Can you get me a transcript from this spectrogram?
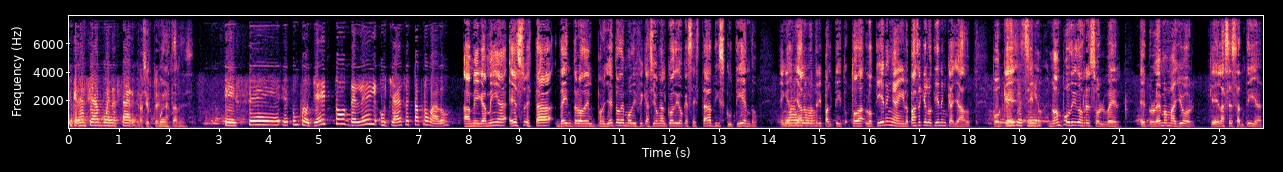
Gracias, buenas tardes. Gracias a usted. Buenas tardes. ¿Ese es un proyecto de ley o ya eso está aprobado? Amiga mía, eso está dentro del proyecto de modificación al código que se está discutiendo en el diálogo tripartito. Toda, lo tienen ahí, lo que pasa es que lo tienen callado, porque no, han podido resolver el problema mayor que es la cesantía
